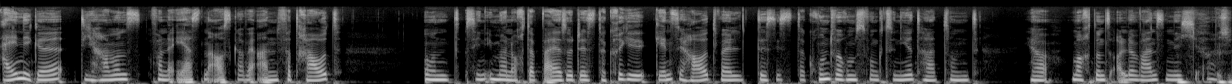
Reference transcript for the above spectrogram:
einige, die haben uns von der ersten Ausgabe an vertraut und sind immer noch dabei. Also das, da kriege ich Gänsehaut, weil das ist der Grund, warum es funktioniert hat und ja, macht uns alle wahnsinnig. Äh, also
